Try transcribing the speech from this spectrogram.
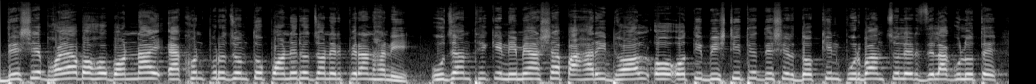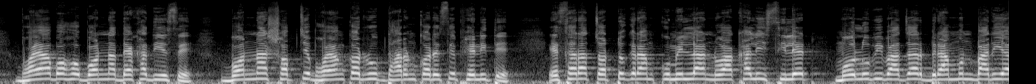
দেশে ভয়াবহ বন্যায় এখন পর্যন্ত পনেরো জনের প্রাণহানি। উজান থেকে নেমে আসা পাহাড়ি ঢল ও অতিবৃষ্টিতে দেশের দক্ষিণ পূর্বাঞ্চলের জেলাগুলোতে ভয়াবহ বন্যা দেখা দিয়েছে। বন্যা সবচেয়ে ভয়ঙ্কর রূপ ধারণ করেছে ফেনীতে। এছাড়া চট্টগ্রাম, কুমিল্লা, নোয়াখালী, সিলেট, মৌলভীবাজার, ব্রাহ্মণবাড়িয়া,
